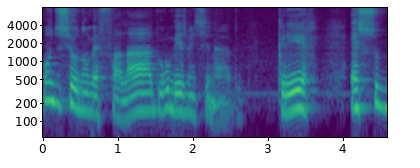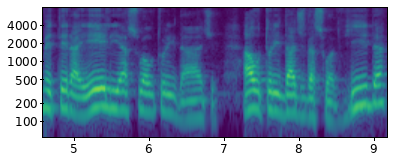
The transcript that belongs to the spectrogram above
onde o seu nome é falado ou mesmo ensinado. Crer é submeter a ele e à sua autoridade, a autoridade da sua vida,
